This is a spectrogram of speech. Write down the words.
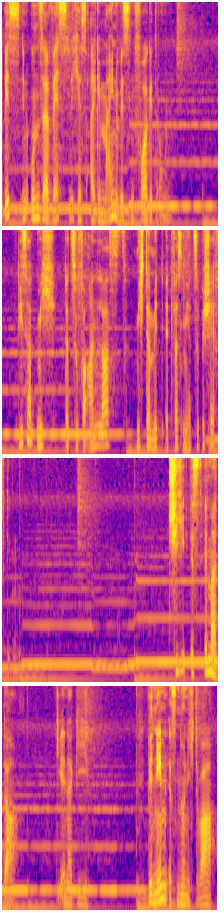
bis in unser westliches Allgemeinwissen vorgedrungen. Dies hat mich dazu veranlasst, mich damit etwas mehr zu beschäftigen. Qi ist immer da, die Energie. Wir nehmen es nur nicht wahr.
